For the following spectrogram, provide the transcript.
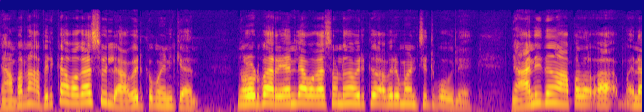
ഞാൻ പറഞ്ഞു അവർക്ക് അവകാശമില്ല അവർക്ക് മേണിക്കാൻ നിങ്ങളോട് പറയാനില്ല അവകാശം ഉണ്ടെങ്കിൽ അവർക്ക് അവർ മേടിച്ചിട്ട് പോവില്ലേ? ഞാനിത് നാൽപ്പത് പിന്നെ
